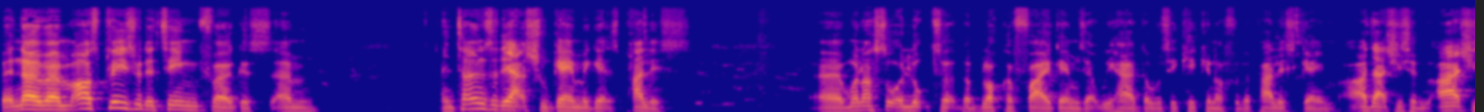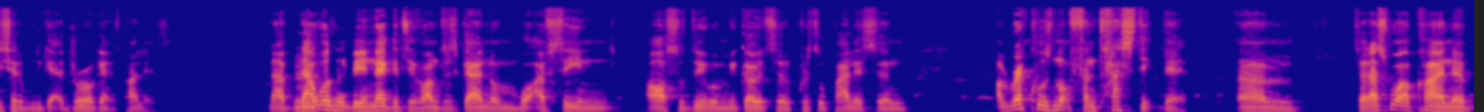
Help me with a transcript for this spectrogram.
But no, um, I was pleased with the team, Fergus. Um, in terms of the actual game against Palace, uh, when I sort of looked at the block of five games that we had, obviously kicking off with the Palace game, I'd actually said I actually said we'd get a draw against Palace. Now mm. that wasn't being negative. I'm just going on what I've seen Arsenal do when we go to Crystal Palace, and our record's not fantastic there. Um, so that's what I kind of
